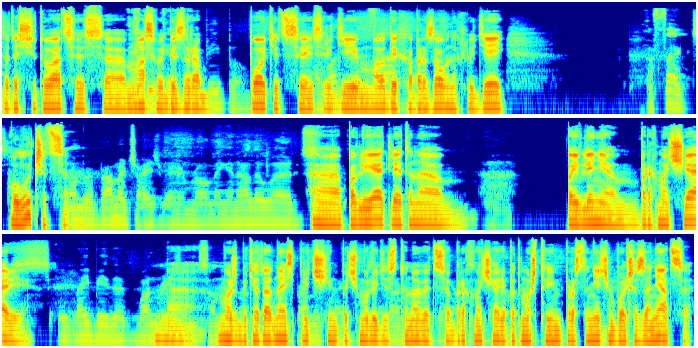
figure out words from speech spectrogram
эта ситуация с э, массовой безработицей среди молодых образованных людей улучшится? А повлияет ли это на появление брахмачари, может быть, это одна из причин, почему люди становятся брахмачари, потому что им просто нечем больше заняться.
